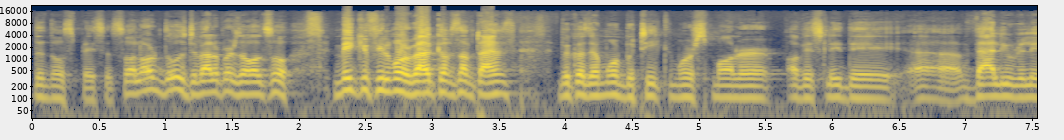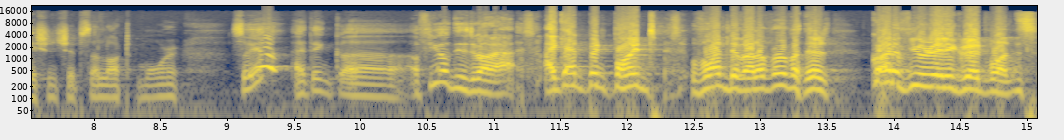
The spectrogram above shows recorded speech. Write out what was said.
than those places. So a lot of those developers also make you feel more welcome sometimes because they're more boutique, more smaller. Obviously, they uh, value relationships a lot more. So yeah, I think uh, a few of these developers. I can't pinpoint one developer, but there's quite a few really great ones.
